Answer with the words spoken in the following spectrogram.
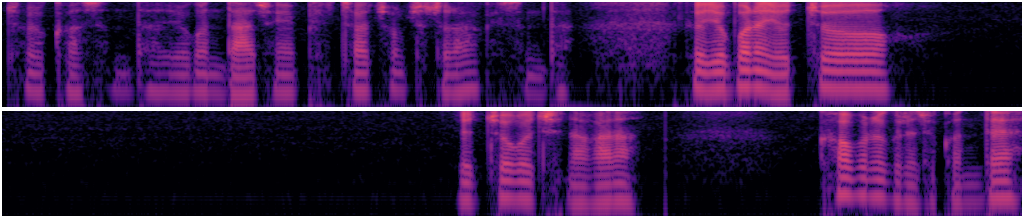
좋을 것 같습니다. 이건 나중에 필자 좀 조절하겠습니다. 그리고 이번에 이쪽 이쪽을 지나가는 커브를 그려줄 건데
